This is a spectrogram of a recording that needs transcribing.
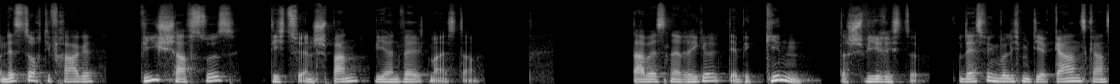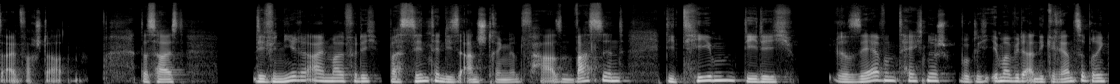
Und jetzt doch die Frage, wie schaffst du es, dich zu entspannen wie ein Weltmeister? Dabei ist in der Regel der Beginn das Schwierigste. Und deswegen will ich mit dir ganz, ganz einfach starten. Das heißt, definiere einmal für dich, was sind denn diese anstrengenden Phasen? Was sind die Themen, die dich reserventechnisch wirklich immer wieder an die Grenze bringen?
